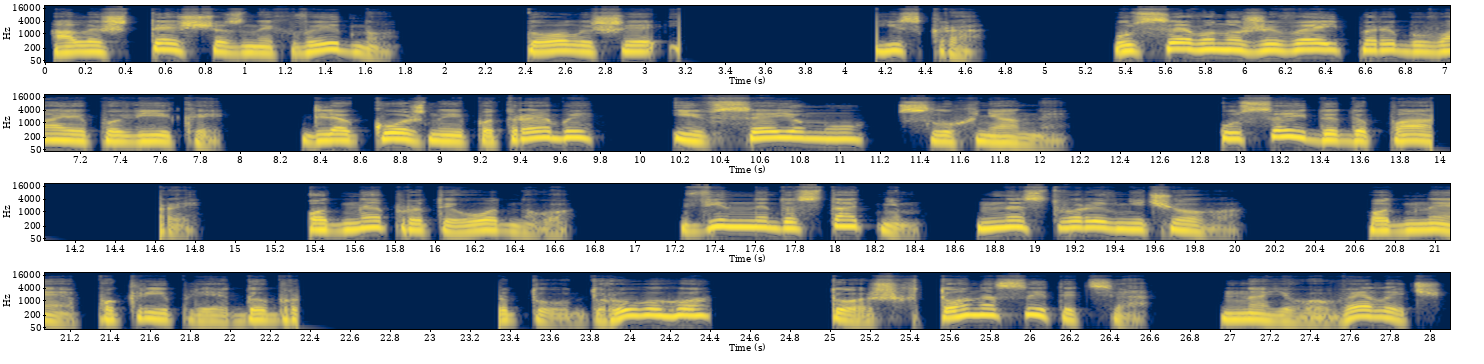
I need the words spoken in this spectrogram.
але ж те, що з них видно, то лише іскра. Усе воно живе й перебуває повіки, для кожної потреби і все йому слухняне. Усе йде до пари, одне проти одного. Він недостатнім не створив нічого. Одне покріплює доброту другого, тож хто насититься на його велич,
